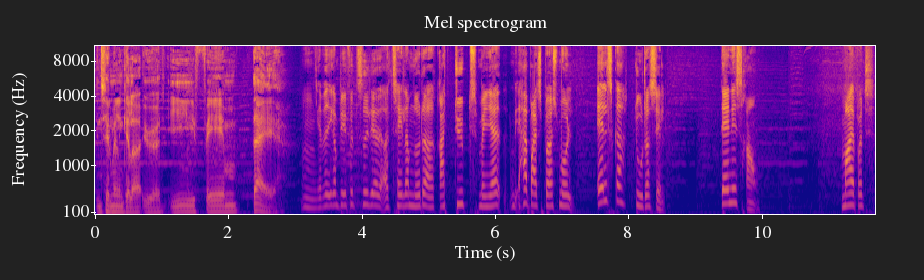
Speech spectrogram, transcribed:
Din tilmelding gælder i øvrigt i 5 dage. Mm, jeg ved ikke, om det er for tidligt at tale om noget, der er ret dybt, men jeg har bare et spørgsmål. Elsker du dig selv? Dennis Ravn. Majbert.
